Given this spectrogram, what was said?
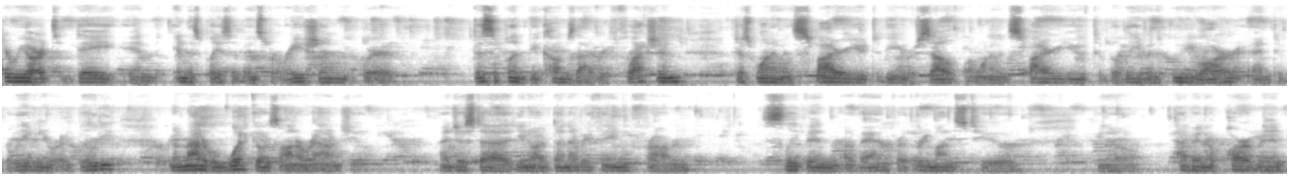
here we are today in, in this place of inspiration where discipline becomes that reflection just want to inspire you to be yourself. I want to inspire you to believe in who you are and to believe in your ability, no matter what goes on around you. I just, uh, you know, I've done everything from sleep in a van for three months to, you know, having an apartment,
